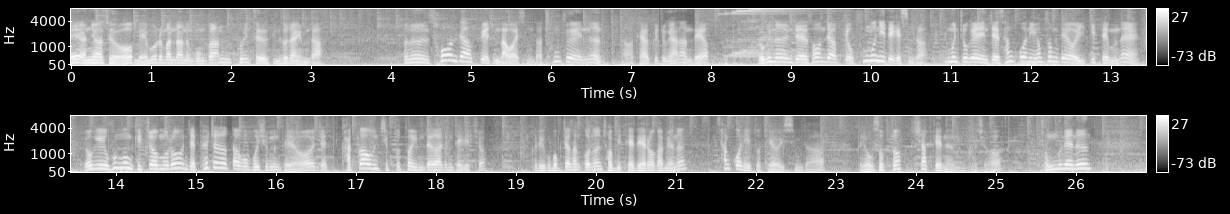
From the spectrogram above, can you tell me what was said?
네, 안녕하세요. 매물을 만나는 공간 포인트 김 소장입니다. 저는 서원대학교에 지금 나와 있습니다. 청주에 있는 어, 대학교 중에 하나인데요. 여기는 이제 서원대학교 후문이 되겠습니다. 후문 쪽에 이제 상권이 형성되어 있기 때문에 여기 후문 기점으로 이제 펼쳐졌다고 보시면 돼요. 이제 가까운 집부터 임대가 좀 되겠죠. 그리고 먹자 상권은 저 밑에 내려가면은 상권이 또 되어 있습니다. 여기서부터 시작되는 거죠. 정문에는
